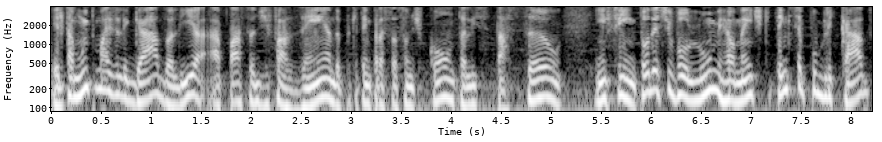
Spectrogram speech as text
Ele está muito mais ligado ali à, à, pasta de fazenda, porque tem prestação de conta, licitação, enfim, todo esse volume realmente que tem que ser publicado.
